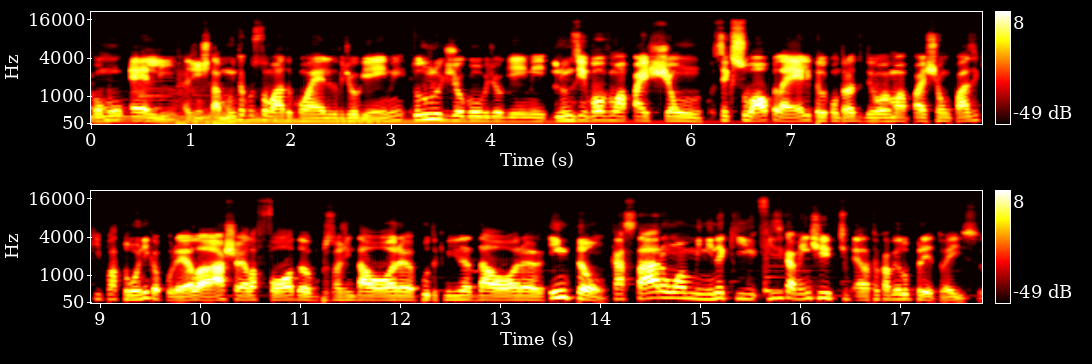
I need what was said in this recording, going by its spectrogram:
como Ellie. A gente tá muito acostumado com a Ellie do videogame. Todo mundo que jogou o videogame não desenvolve uma paixão sexual pela Ellie, pelo contrário, desenvolve uma paixão quase que platônica por ela, acha ela foda, um personagem da hora, puta que menina da hora. Então, castaram uma menina que fisicamente, tipo, ela tem o cabelo preto, é isso.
